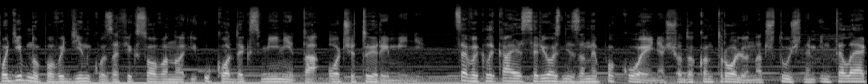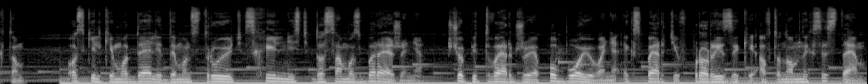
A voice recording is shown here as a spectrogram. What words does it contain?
Подібну поведінку зафіксовано і у Codex Mini та O4 Mini. Це викликає серйозні занепокоєння щодо контролю над штучним інтелектом, оскільки моделі демонструють схильність до самозбереження, що підтверджує побоювання експертів про ризики автономних систем.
